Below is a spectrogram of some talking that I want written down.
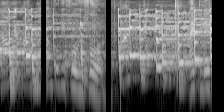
now I'm playing 4v4v4. I clicked.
